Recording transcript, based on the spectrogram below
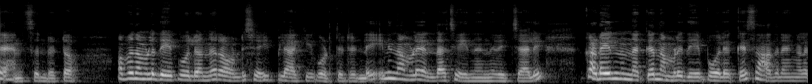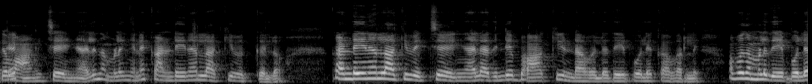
ചാൻസ് ഉണ്ട് കേട്ടോ അപ്പോൾ നമ്മൾ ഇതേപോലെ ഒന്ന് റൗണ്ട് ഷേപ്പിലാക്കി കൊടുത്തിട്ടുണ്ട്. ഇനി നമ്മൾ എന്താ ചെയ്യുന്നതെന്ന് വെച്ചാൽ കടയിൽ നിന്നൊക്കെ നമ്മൾ ഇതേപോലെയൊക്കെ സാധനങ്ങളൊക്കെ വാങ്ങിച്ചു കഴിഞ്ഞാൽ നമ്മളിങ്ങനെ കണ്ടെയ്നറിലാക്കി വെക്കുമല്ലോ കണ്ടെയ്നറിലാക്കി വെച്ച് കഴിഞ്ഞാൽ അതിന്റെ ബാക്കി ഉണ്ടാവുമല്ലോ ഇതേപോലെ കവറിൽ അപ്പോൾ നമ്മൾ ഇതേപോലെ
